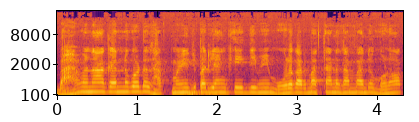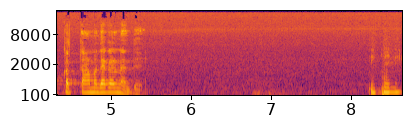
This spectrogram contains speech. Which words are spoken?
භාවනා කරනකොට සක්මනීති පරියන්කේදී මේ මූල කර්මස්ථාන සම්බන්ධව මොනවත් තාම දැකලා නැද්ද? කියන්නේ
